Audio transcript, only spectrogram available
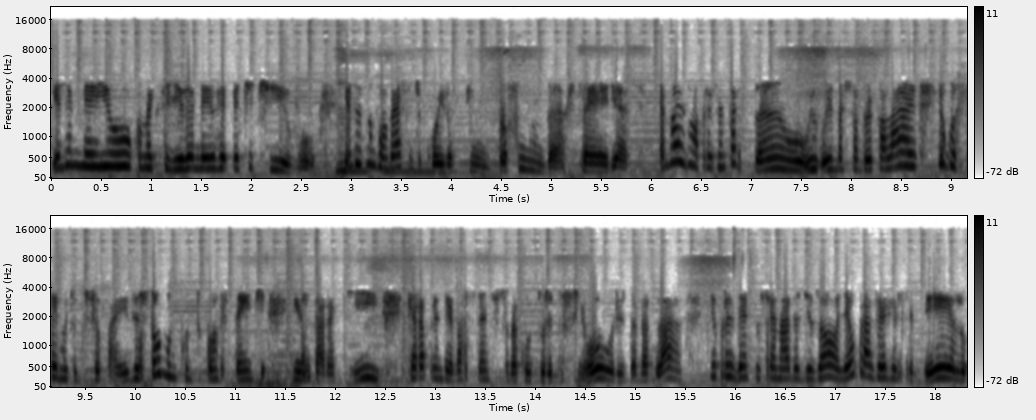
ele é meio, como é que se diz, é meio repetitivo. Eles não conversam de coisa assim, profunda, séria. É mais uma apresentação. O, embaixador fala: ah, eu gostei muito do seu país, estou muito contente em estar aqui, quero aprender bastante sobre a cultura dos senhores, blá blá blá. E o presidente do Senado diz: olha, é um prazer recebê-lo,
